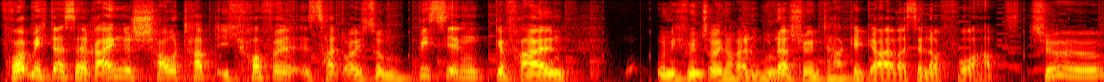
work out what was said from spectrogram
Freut mich, dass ihr reingeschaut habt. Ich hoffe, es hat euch so ein bisschen gefallen. Und ich wünsche euch noch einen wunderschönen Tag, egal was ihr noch vorhabt. Tschüss.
